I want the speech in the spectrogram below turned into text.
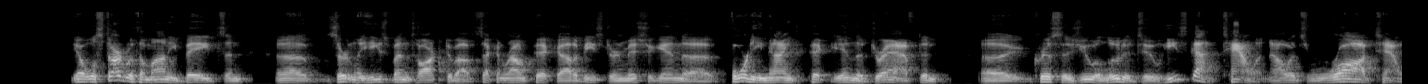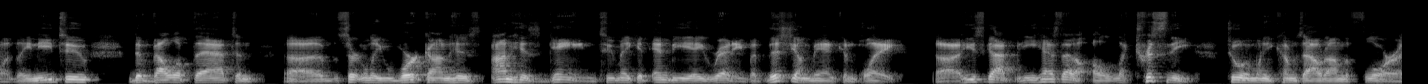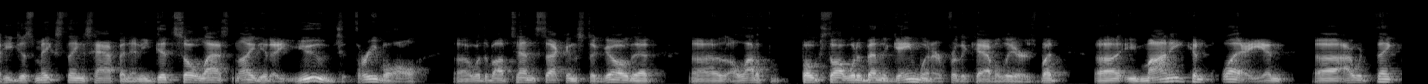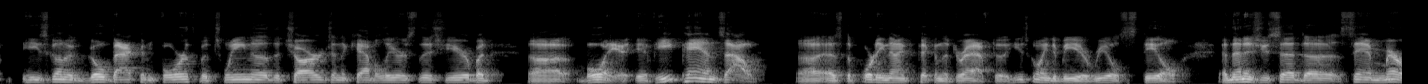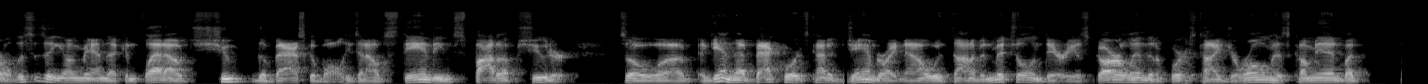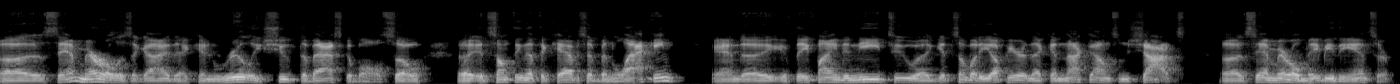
Yeah, we'll start with Emoni Bates. And uh, certainly he's been talked about. Second round pick out of Eastern Michigan, uh, 49th pick in the draft. And uh, Chris, as you alluded to, he's got talent. Now it's raw talent. They need to develop that and uh, certainly work on his on his game to make it NBA ready. But this young man can play. Uh, he's got he has that electricity to him when he comes out on the floor. He just makes things happen, and he did so last night. Hit a huge three ball uh, with about ten seconds to go that uh, a lot of folks thought would have been the game winner for the Cavaliers. But uh, Emoni can play, and uh, I would think he's going to go back and forth between uh, the Charge and the Cavaliers this year. But uh, boy, if he pans out uh, as the 49th pick in the draft, uh, he's going to be a real steal. And then, as you said, Sam Merrill, this is a young man that can flat out shoot the basketball. He's an outstanding spot up shooter. So uh, again, that backcourt's kind of jammed right now with Donovan Mitchell and Darius Garland, and of course Ty Jerome has come in. But uh, Sam Merrill is a guy that can really shoot the basketball. So uh, it's something that the Cavs have been lacking. And uh, if they find a need to uh, get somebody up here that can knock down some shots, uh, Sam Merrill may be the answer.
